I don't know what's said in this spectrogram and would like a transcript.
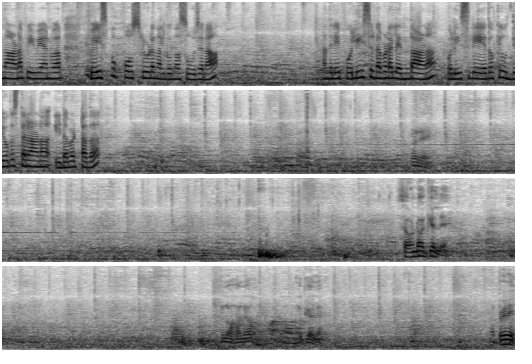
എന്നാണ് പി വി അൻവർ ഫേസ്ബുക്ക് പോസ്റ്റിലൂടെ നൽകുന്ന സൂചന. അതിലെ പോലീസ് ഇടപെടൽ എന്താണ്? പോലീസിലെ ഏതൊക്കെ ഉദ്യോഗസ്ഥരാണ് ഇടപെട്ടത്? സൗണ്ട് ഓക്കെ അല്ലേ? ഹലോ ഹലോ ഓക്കെ അല്ലേ? അപ്പോഴേ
